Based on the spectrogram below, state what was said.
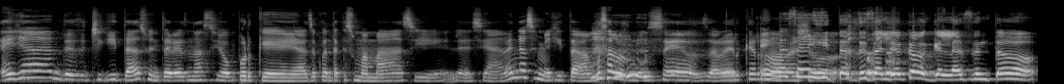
ella desde chiquita su interés nació porque haz de cuenta que su mamá así le decía, véngase mi hijita, vamos a los museos, a ver qué rollo. Véngase hijita, te salió como que el acento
